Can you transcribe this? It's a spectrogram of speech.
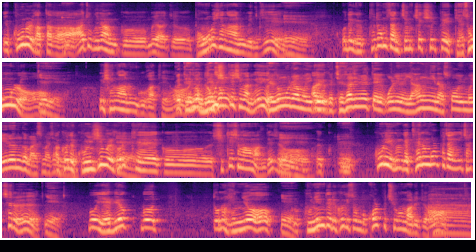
이 군을 갖다가 아주 그냥 그 뭐야 저 봉으로 생각하는 건지 예, 근데 그 부동산 정책 실패의 대속물로. 생각하는 것 같아요. 그 대속- 너무 대속- 쉽게 생각하는 거예요. 이거 대성물이라면 이거 그 제사 지낼 때 올리는 양이나 소 뭐 이런 거 말씀하시는 아 근데 거예요? 군심을 예. 그렇게 그 쉽게 생각하면 안 되죠. 예, 군이 그러니까 태릉 골프장 이 자체를 예. 뭐 예비역 뭐 또는 현역 예. 그 군인들이 거기서 뭐 골프 치고 말이죠. 아,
